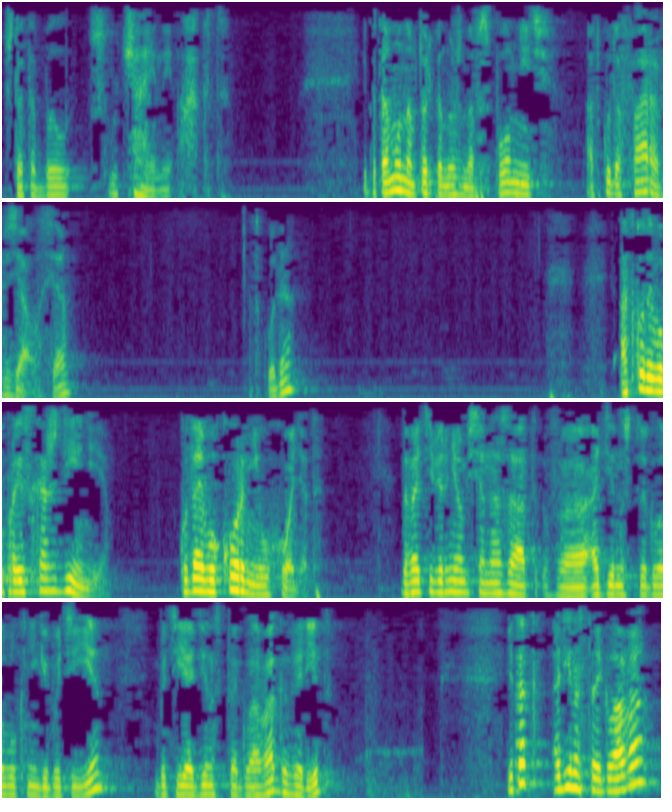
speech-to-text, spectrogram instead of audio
что это был случайный акт. И потому нам только нужно вспомнить Откуда Фара взялся? Откуда? Откуда его происхождение? Куда его корни уходят? Давайте вернемся назад в 11 главу книги «Бытие». Бытие 11 глава говорит. Итак, 11 глава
